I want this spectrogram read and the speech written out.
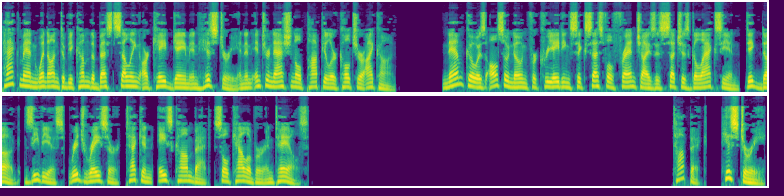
Pac-Man went on to become the best-selling arcade game in history and an international popular culture icon. Namco is also known for creating successful franchises such as Galaxian, Dig Dug, Xevious, Ridge Racer, Tekken, Ace Combat, Soul Calibur and Tales. History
